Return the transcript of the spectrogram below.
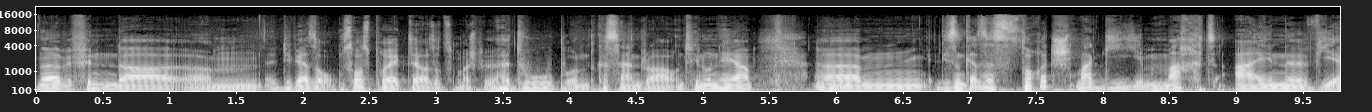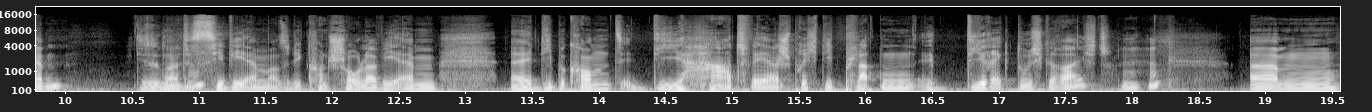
Ne, wir finden da ähm, diverse Open Source Projekte, also zum Beispiel Hadoop und Cassandra und hin und her. Mhm. Ähm, diese ganze Storage-Magie macht eine VM, die sogenannte mhm. CVM, also die Controller VM, äh, die bekommt die Hardware, sprich die Platten, direkt durchgereicht. Mhm ähm,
